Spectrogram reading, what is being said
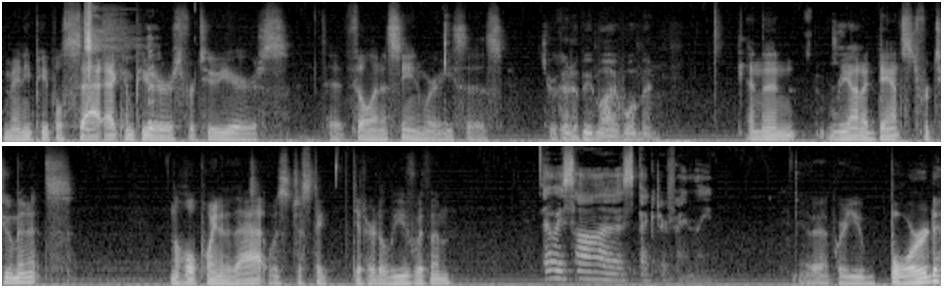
Many people sat at computers for two years to fill in a scene where he says, You're going to be my woman. And then Rihanna danced for two minutes. And the whole point of that was just to get her to leave with him. Oh, I saw a Spectre finally. Uh, were you bored?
